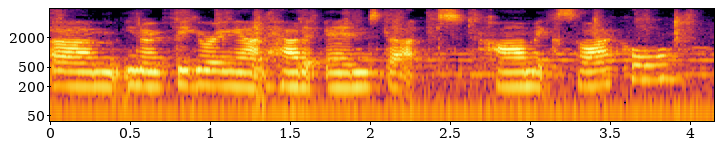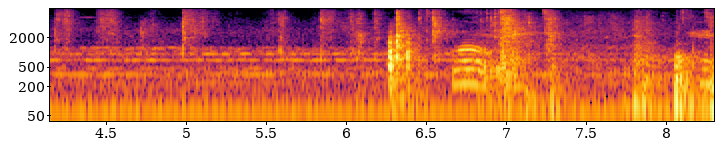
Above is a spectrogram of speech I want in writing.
um, you know, figuring out how to end that karmic cycle. Whoa. Okay.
